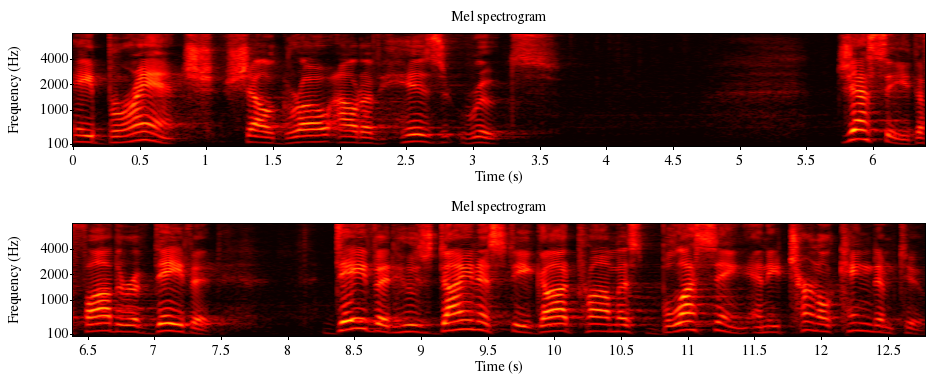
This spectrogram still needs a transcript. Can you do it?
A branch shall grow out of his roots. Jesse, the father of David, David, whose dynasty God promised blessing and eternal kingdom to.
